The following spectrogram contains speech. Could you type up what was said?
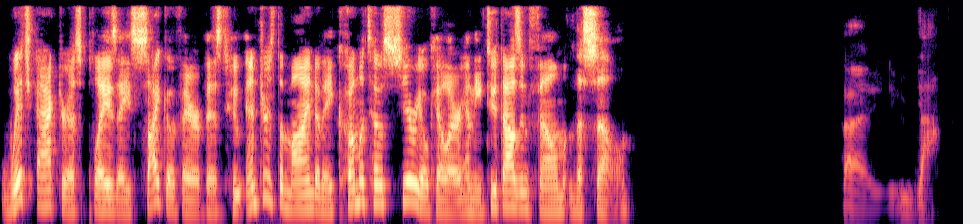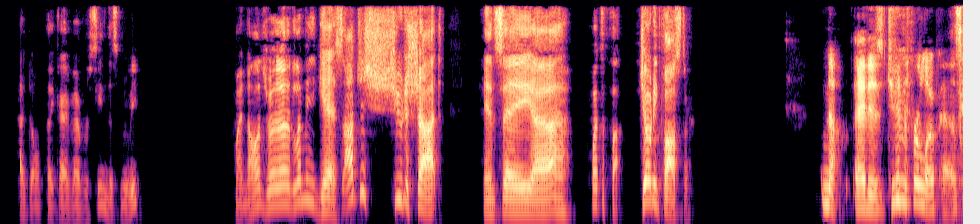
Which actress plays a psychotherapist who enters the mind of a comatose serial killer in the 2000 film The Cell? Uh, yeah. I don't think I've ever seen this movie. My knowledge, uh, let me guess. I'll just shoot a shot and say, uh, what the fuck? Jodie Foster. No, it is Jennifer Lopez.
